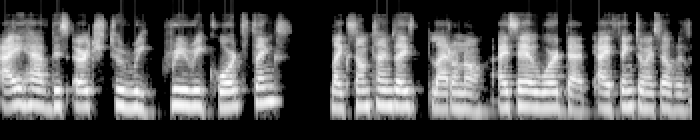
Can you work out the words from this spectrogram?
I have this urge to re record things. Like sometimes I, I don't know, I say a word that I think to myself is,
